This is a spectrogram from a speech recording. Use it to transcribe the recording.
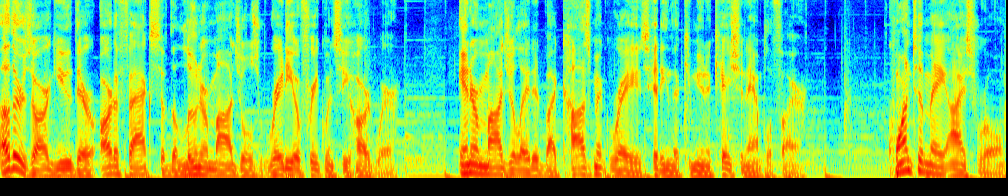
Others argue they're artifacts of the lunar module's radio frequency hardware, intermodulated by cosmic rays hitting the communication amplifier. Quantum AI's role,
